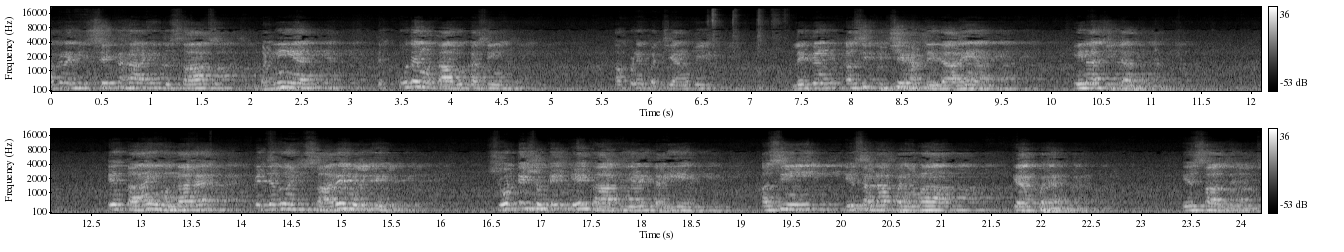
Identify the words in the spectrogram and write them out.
ਅਗਰ ਅਸੀਂ ਸਿੱਖ ਹਾਂ, ਅਸੀਂ ਦਸਤਾਰ ਬੰਨੀ ਹੈ, ਤੇ ਉਹਦੇ ਮੁਤਾਬਕ ਅਸੀਂ ਆਪਣੇ ਬੱਚਿਆਂ ਨੂੰ ਵੀ, ਲੇਕਿਨ ਅਸੀਂ ਪਿੱਛੇ ਹਟਦੇ ਜਾ ਰਹੇ ਹਾਂ ਇਹਨਾਂ ਚੀਜ਼ਾਂ ਤੋਂ ਇਹ ਤਾਂ ਹੀ ਹੁੰਦਾ ਹੈ ਕਿ ਜਦੋਂ ਅਸੀਂ ਸਾਰੇ ਮਿਲ ਕੇ ਛੋਟੇ ਛੋਟੇ ਇਹ ਕਾਰਜ ਜਿਹੜੇ ਕਰੀਏ, ਅਸੀਂ, ਇਹ ਸਾਡਾ ਪੰਜਵਾਂ ਕੈਂਪ ਹੈ, ਇਸ ਸਾਲ ਦੇ ਵਿੱਚ।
